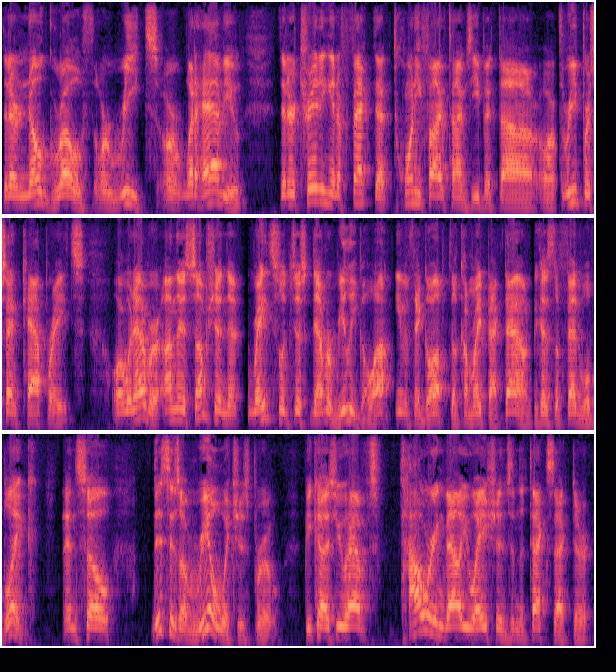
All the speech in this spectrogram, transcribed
that are no growth or REITs or what have you that are trading in effect at 25 times EBITDA or 3% cap rates or whatever on the assumption that rates will just never really go up. Even if they go up, they'll come right back down because the Fed will blink. And so this is a real witch's brew because you have towering valuations in the tech sector,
